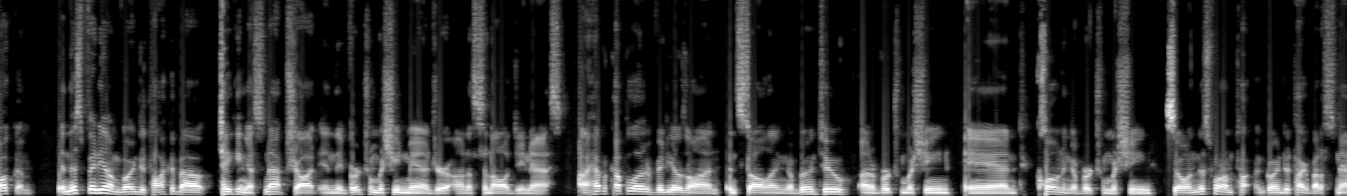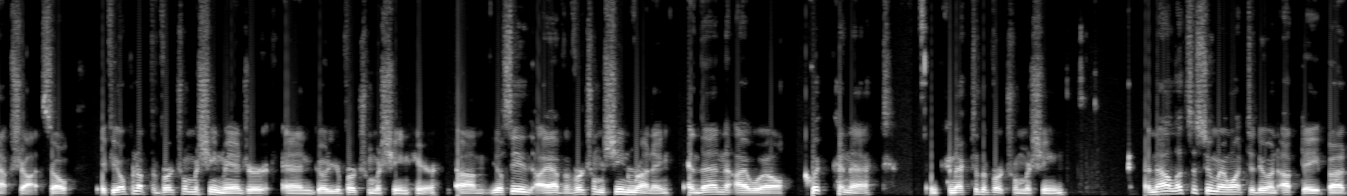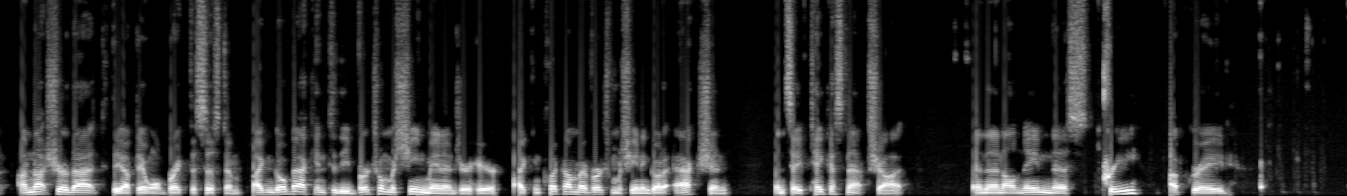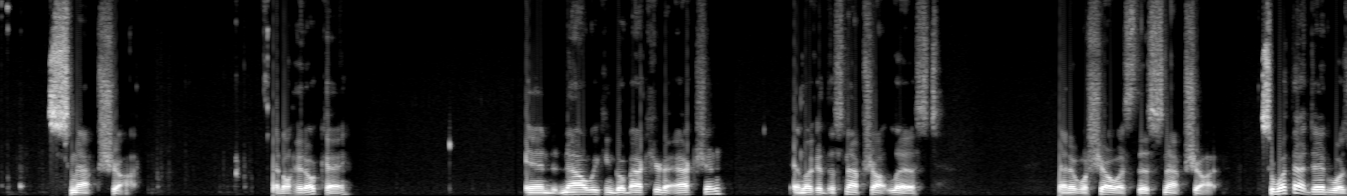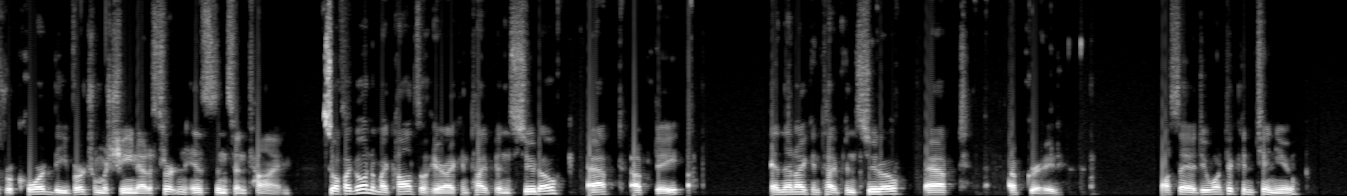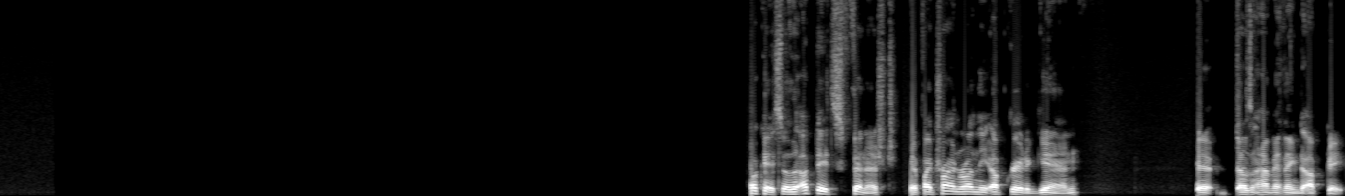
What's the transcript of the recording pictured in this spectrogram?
Welcome. In this video I'm going to talk about taking a snapshot in the Virtual Machine Manager on a Synology NAS. I have a couple other videos on installing Ubuntu on a virtual machine and cloning a virtual machine. So in this one I'm, I'm going to talk about a snapshot. So if you open up the Virtual Machine Manager and go to your virtual machine here, um, you'll see I have a virtual machine running and then I will click connect and connect to the virtual machine. And now let's assume I want to do an update, but I'm not sure that the update won't break the system. I can go back into the Virtual Machine Manager here. I can click on my virtual machine and go to Action and say Take a Snapshot. And then I'll name this Pre-Upgrade Snapshot. And I'll hit OK. And now we can go back here to Action and look at the snapshot list. And it will show us this snapshot. So what that did was record the virtual machine at a certain instance in time. So if I go into my console here, I can type in sudo apt update, and then I can type in sudo apt upgrade. I'll say I do want to continue. Okay, so the update's finished. If I try and run the upgrade again, it doesn't have anything to update.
